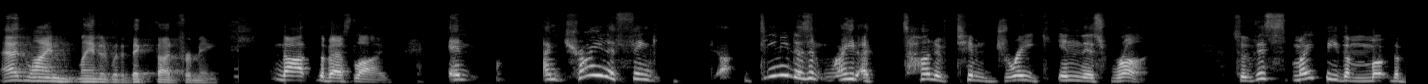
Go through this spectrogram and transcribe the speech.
that line landed with a big thud for me Not the best line. And I'm trying to think, uh, Dini doesn't write a ton of Tim Drake in this run. So this might be the, mo- the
